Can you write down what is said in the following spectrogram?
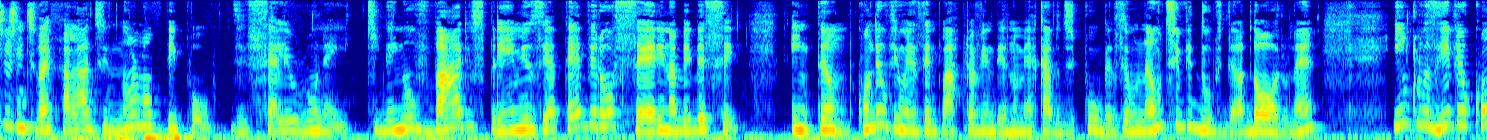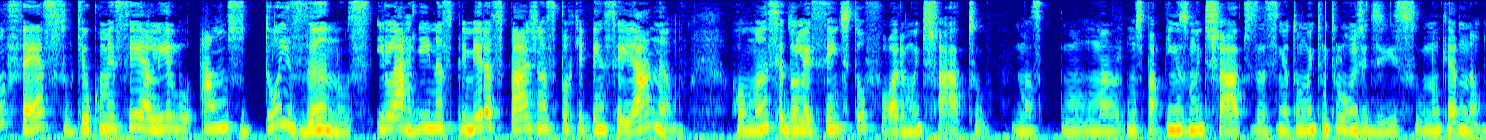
Hoje a gente vai falar de Normal People, de Sally Rooney, que ganhou vários prêmios e até virou série na BBC. Então, quando eu vi um exemplar para vender no mercado de pulgas, eu não tive dúvida, adoro, né? Inclusive, eu confesso que eu comecei a lê-lo há uns dois anos e larguei nas primeiras páginas porque pensei: ah, não, romance adolescente estou fora, muito chato umas, uma, uns papinhos muito chatos, assim, eu tô muito, muito longe disso, não quero não.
